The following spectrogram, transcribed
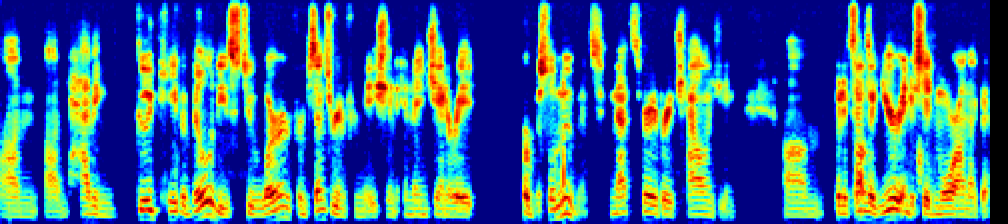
um, um, having good capabilities to learn from sensory information and then generate purposeful movements. And that's very, very challenging. Um, but it sounds like you're interested more on like the,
